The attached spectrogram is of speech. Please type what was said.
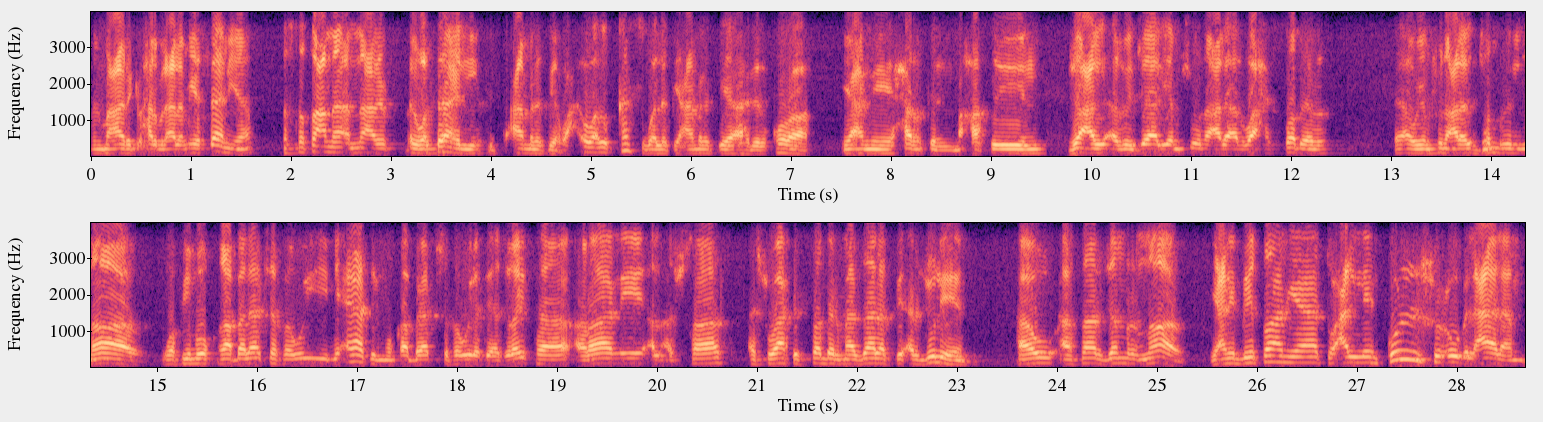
من معارك الحرب العالمية الثانية. استطعنا أن نعرف الوسائل التي تعاملت بها والقسوة التي عاملت بها أهل القرى يعني حرق المحاصيل جعل الرجال يمشون على ألواح الصبر أو يمشون على جمر النار. وفي مقابلات شفوية مئات المقابلات الشفوية التي أجريتها أراني الأشخاص أشواك الصبر ما زالت في أرجلهم أو آثار جمر النار. يعني بريطانيا تعلم كل شعوب العالم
